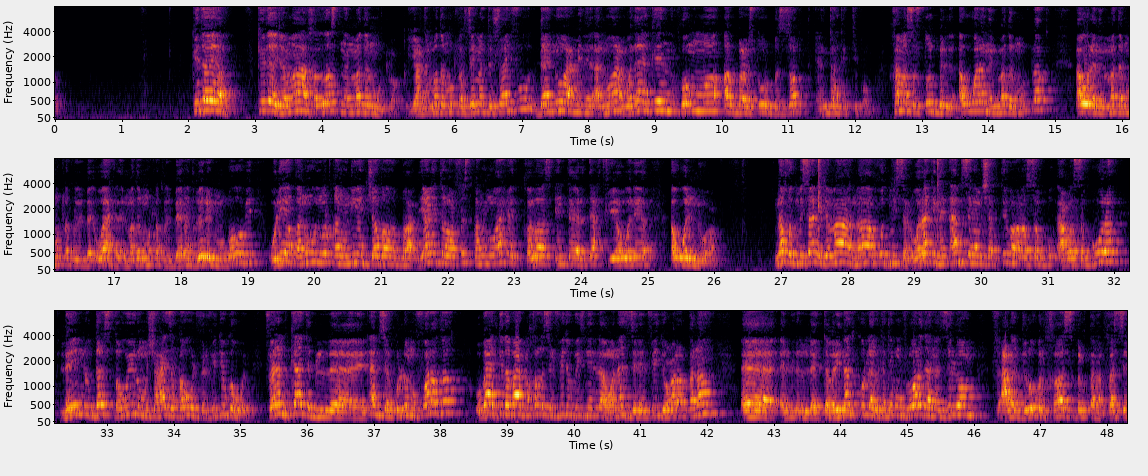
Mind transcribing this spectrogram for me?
كده يا كده يا جماعة خلصنا المدى المطلق. يعني المدى المطلق زي ما أنتم شايفوا ده نوع من الأنواع ولكن هم أربع سطور بالظبط انت هتكتبهم. خمس سطور بالأولا المدى المطلق أولا المدى المطلق للب... واحد المدى المطلق للبيانات غير المبوبه وليها قانون والقانونين شبه بعض. يعني أنت لو حفظت قانون واحد خلاص أنت ارتحت في أول إيه؟ أول نوع. ناخد مثال يا جماعة ناخد مثال. ولكن الأمثلة مش هكتبها على الصب... على السبورة لأنه الدرس طويل ومش عايز أطول في الفيديو جوه. فانا كاتب الأمثلة كلهم في ورقة وبعد كده بعد ما أخلص الفيديو بإذن الله وأنزل الفيديو على القناة التمرينات كلها اللي كاتبهم في الورقة هنزلهم على ال group الخاص بالقناة الخاص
